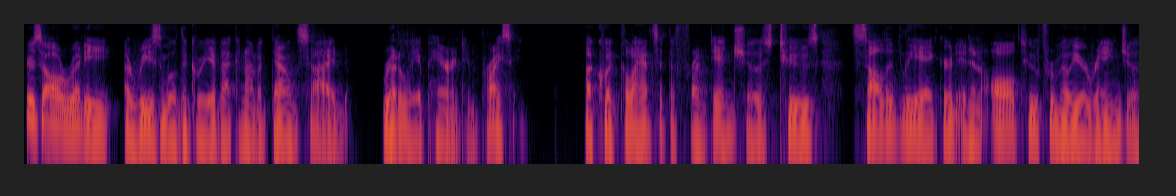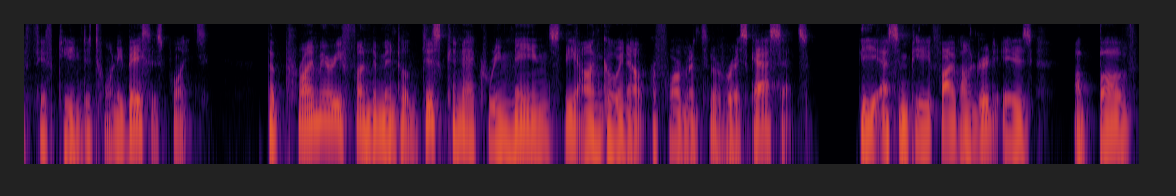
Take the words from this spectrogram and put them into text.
there's already a reasonable degree of economic downside readily apparent in pricing. A quick glance at the front end shows twos solidly anchored in an all too familiar range of 15 to 20 basis points the primary fundamental disconnect remains the ongoing outperformance of risk assets. The S&P 500 is above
